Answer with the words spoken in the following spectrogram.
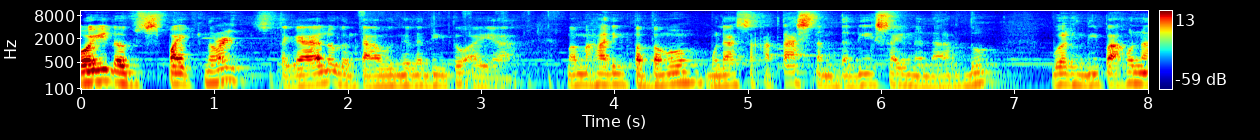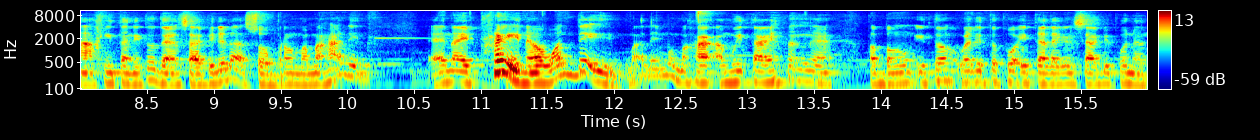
Oil of spikenard, sa Tagalog, ang tawag nila dito ay uh, mamahaling pabango mula sa katas ng dalisay na nardo. Well, hindi pa ako nakakita nito dahil sabi nila, sobrang mamahalin. And I pray na one day, malay mo, makaamoy tayo ng uh, pabangong ito. Well, ito po ay talagang sabi po ng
